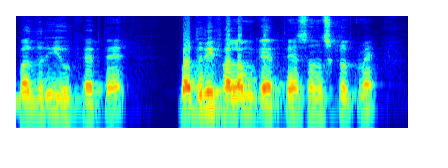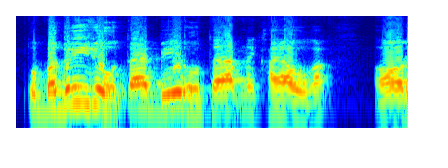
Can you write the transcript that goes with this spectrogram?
बदरी कहते हैं, बदरी फलम कहते हैं संस्कृत में। तो बदरी जो होता है, बेर होता है, आपने खाया होगा। और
